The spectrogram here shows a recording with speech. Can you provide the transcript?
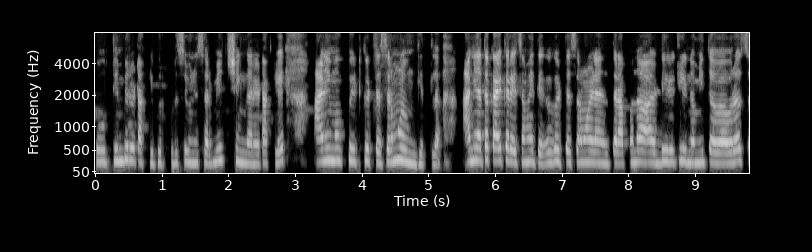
कोथिंबीर टाकली भरपूर चवीनुसार, मी शेंगदाणे टाकले आणि मग पीठ घट्टसर मळून घेतलं आणि आता काय करायचं माहितीये का, घट्टसर मळल्यानंतर आपण डिरेक्टली ना, मी तव्यावरच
